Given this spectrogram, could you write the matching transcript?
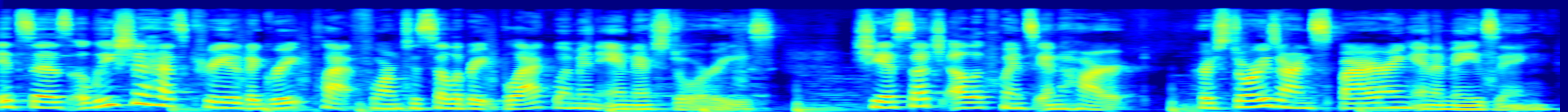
It says Alecia has created a great platform to celebrate Black women and their stories. She has such eloquence and heart. Her stories are inspiring and amazing.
